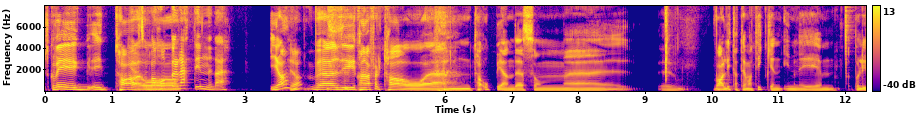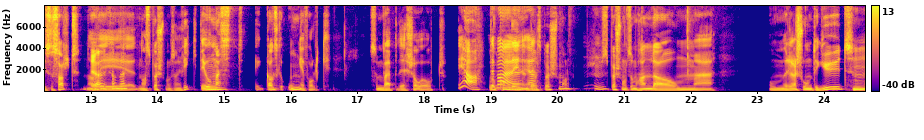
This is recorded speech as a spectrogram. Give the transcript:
Skal vi ta Jeg skal bare hoppe rett inn i det. Ja, Ja. vi kan i hvert fall ta, og, um, ta opp igjen det som eh, var litt av tematikken inn i, mm, på Lys og salt. Når Ja, vi, det. noen spørsmål som vi fikk. Det er jo mest ganske unge folk som var på det showet vårt. Ja, Og da kom var det inn en ja. del spørsmål. Spørsmål som handla om, eh, om relasjon til Gud. Mm.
